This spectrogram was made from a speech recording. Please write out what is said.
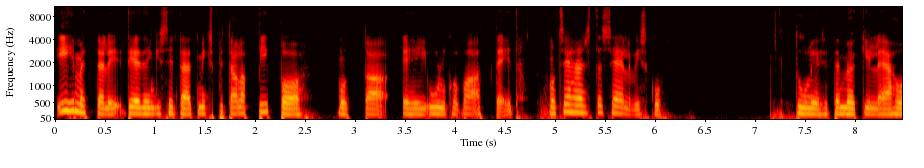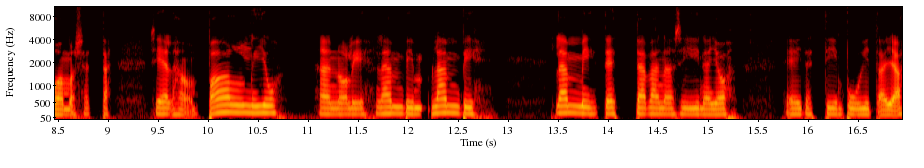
ihmetteli tietenkin sitä, että miksi pitää olla pipo, mutta ei ulkovaatteita. Mutta sehän sitä selvisi, kun tuli sitten mökille ja huomasi, että siellä on paljon hän oli lämpi, lämpi, lämmitettävänä siinä jo. Heitettiin puita ja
